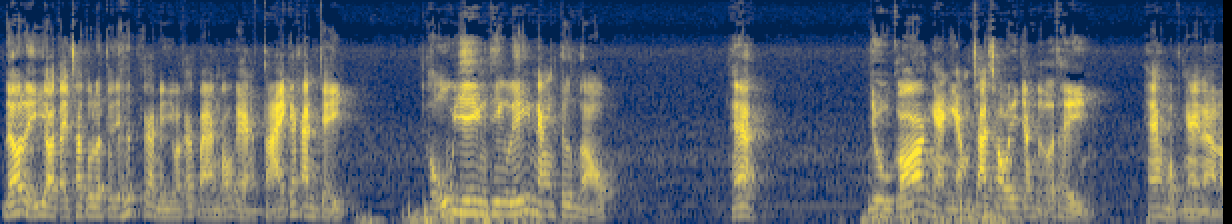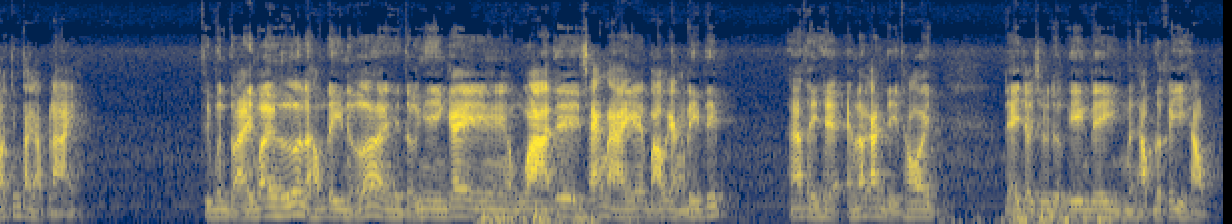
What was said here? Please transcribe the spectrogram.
Đó là lý do tại sao tôi lên tôi giải thích các anh và các bạn rõ ràng. Tại các anh chị hữu duyên thiên lý năng tương ngộ. Ha dù có ngàn dặm xa xôi đi chăng nữa thì ha một ngày nào đó chúng ta gặp lại. Thì Minh Tuệ mới hứa là không đi nữa thì tự nhiên cái hôm qua chứ sáng nay cái bảo rằng đi tiếp. Ha thì, thì em nói các anh chị thôi để cho sư được yên đi mình học được cái gì học?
